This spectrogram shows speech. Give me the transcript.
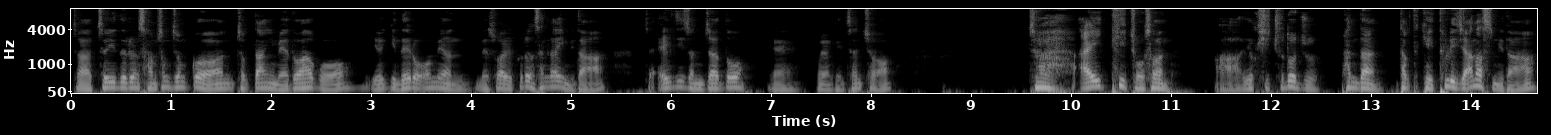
자 저희들은 삼성증권 적당히 매도하고 여기 내려오면 매수할 그런 생각입니다. 자, LG전자도 예, 모양 괜찮죠. 자 IT조선 아, 역시 주도주 판단 닥터케이 틀리지 않았습니다.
